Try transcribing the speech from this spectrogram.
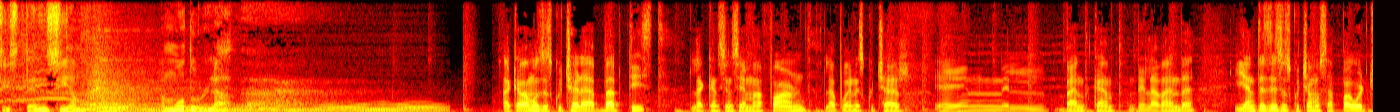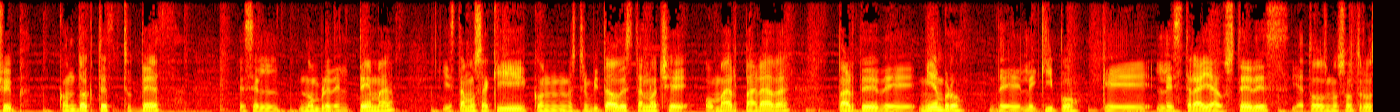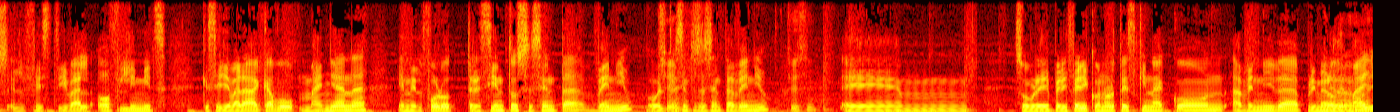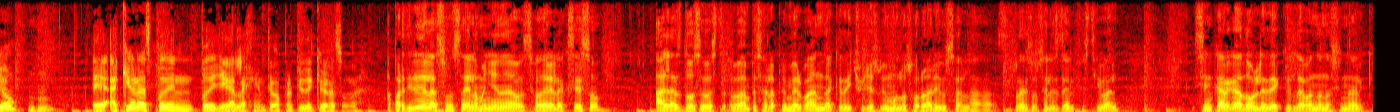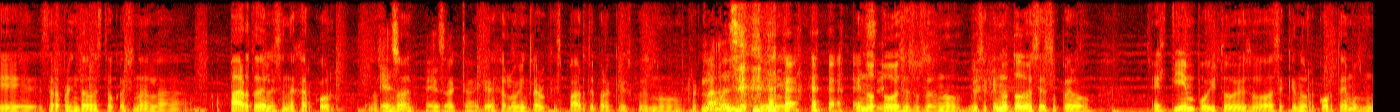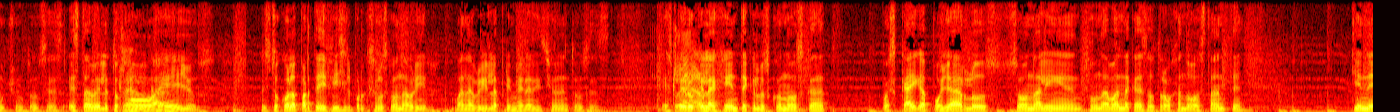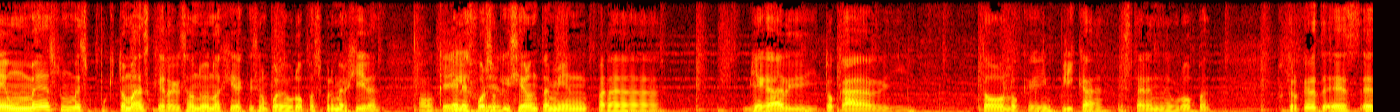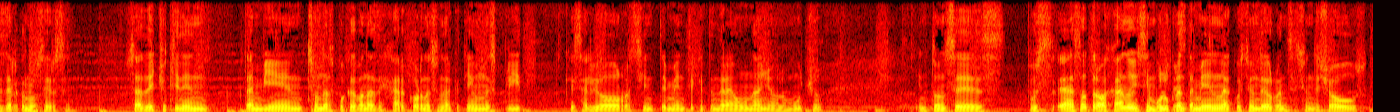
Resistencia modulada. Acabamos de escuchar a Baptist, la canción se llama Farmed, la pueden escuchar en el Bandcamp de la banda. Y antes de eso escuchamos a Power Trip, Conducted to Death, es el nombre del tema. Y estamos aquí con nuestro invitado de esta noche, Omar Parada, parte de miembro del equipo que les trae a ustedes y a todos nosotros el Festival Off Limits que se llevará a cabo mañana en el foro 360 Venue o el Sí. 360 Venue Sí, sí. em, sobre Periférico Norte esquina con Avenida Primero de Mayo. Eh, ¿A qué horas pueden puede llegar la gente a partir de qué horas, Omar? A partir de las 11 de la mañana se va a dar el acceso. A las 12 va a est- va a empezar la primera banda, que de hecho ya subimos los horarios a las redes sociales del festival. Se encarga Doble D, que es la banda nacional que está representando en esta ocasión a la parte de la escena hardcore nacional. Eso, exactamente. Hay que dejarlo bien claro que es parte para que después no reclamen No, que, que no Sí. todo es eso. O sea, no, yo sé que no todo es eso, pero el tiempo y todo eso hace que nos recortemos mucho. Entonces, esta vez le tocó Claro, a ellos. Les tocó la parte difícil porque son los que van a abrir. Van a abrir la primera edición. Entonces, espero Claro. que la gente que los conozca pues caiga a apoyarlos. Son alguien, son una banda que han estado trabajando bastante. Tiene un mes, un mes un poquito más que regresaron de una gira que hicieron por Europa, su primer gira Ok, el esfuerzo bien. que hicieron también para llegar y tocar y todo lo que implica estar en Europa, pues creo que es, es de reconocerse. O sea, de hecho tienen también, son de las pocas bandas de hardcore nacional que tienen un split que salió recientemente, que tendrá un año a lo mucho. Entonces, pues han estado trabajando y se involucran también en la cuestión de organización de shows.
